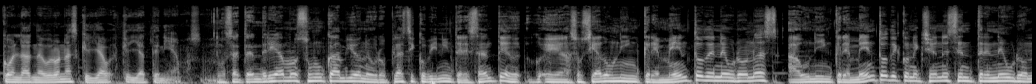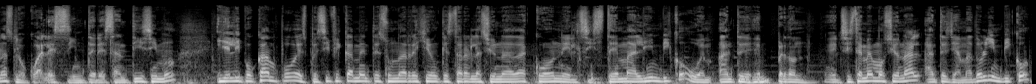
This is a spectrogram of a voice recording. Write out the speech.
con las neuronas que ya, que ya teníamos. O sea, tendríamos un cambio neuroplástico bien interesante eh, asociado a un incremento de neuronas, a un incremento de conexiones entre neuronas, lo cual es interesantísimo. Y el hipocampo específicamente es una región que está relacionada con el sistema límbico, o em- antes, eh, perdón, el sistema emocional, antes llamado límbico,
